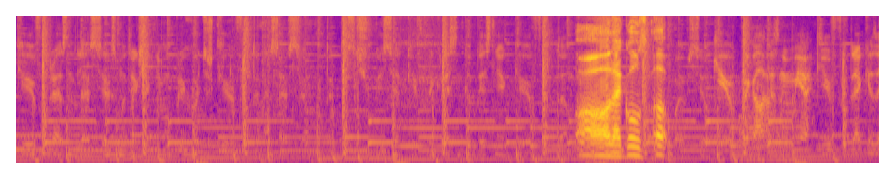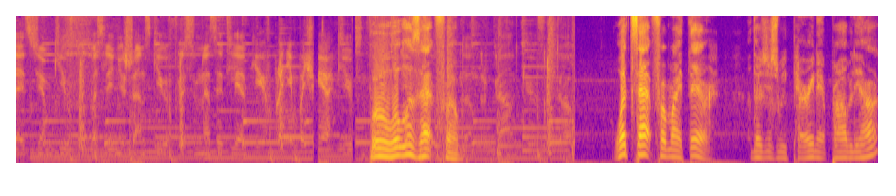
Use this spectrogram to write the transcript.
Киев он разный для всех. Смотри, как к нему приходишь, Киев это не совсем. Это тысячу бесед, Киев прекрасен, как без снег, Киев это Oh, that goes up. Все. Киев прикалывай с ними. Киев это казать всем. Киев про последний шанс. Киев про 17 лет. Киев про не Киев Bro, what was that from? underground. Киев это What's that from right there? They're just repairing it, probably, huh?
